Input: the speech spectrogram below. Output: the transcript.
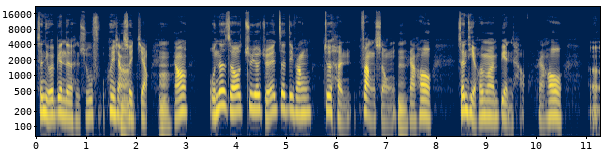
身体会变得很舒服，会想睡觉，嗯，然后我那时候去就觉得这地方。就是很放松，嗯，然后身体也会慢慢变好，然后，嗯，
